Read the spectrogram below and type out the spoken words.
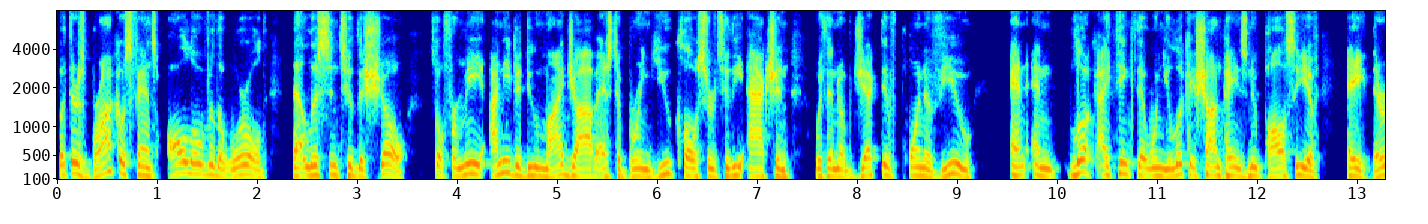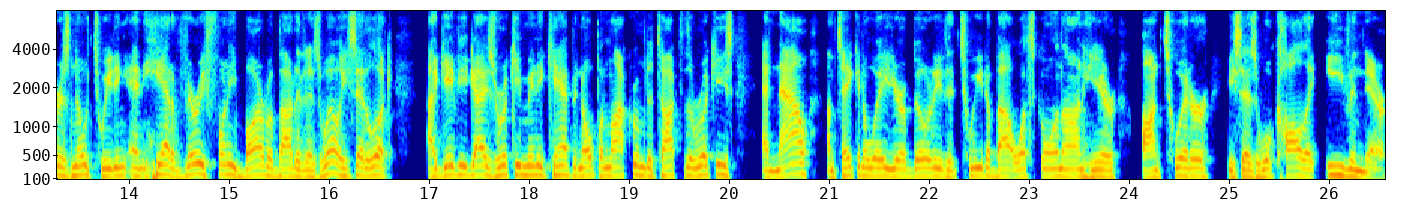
but there's Broncos fans all over the world that listen to the show. So for me, I need to do my job as to bring you closer to the action with an objective point of view. And and look, I think that when you look at Sean Payton's new policy of hey, there is no tweeting, and he had a very funny barb about it as well. He said, look. I gave you guys rookie mini camp and open locker room to talk to the rookies. And now I'm taking away your ability to tweet about what's going on here on Twitter. He says, we'll call it even there.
